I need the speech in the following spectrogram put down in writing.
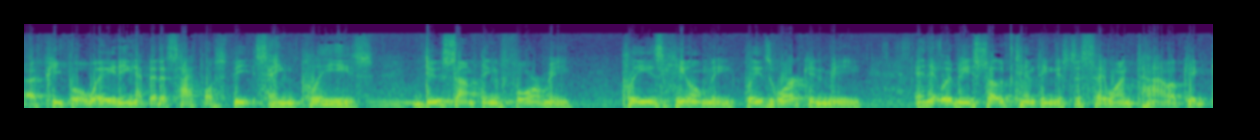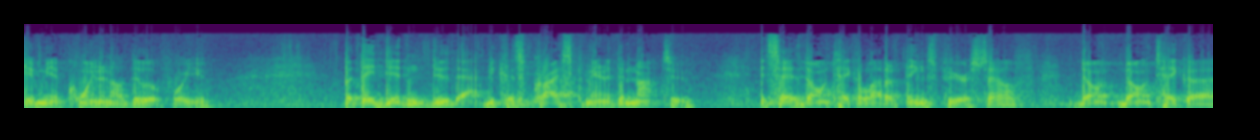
of people waiting at the disciples' feet saying, Please do something for me. Please heal me. Please work in me. And it would be so tempting just to say one time, Okay, give me a coin and I'll do it for you. But they didn't do that because Christ commanded them not to. It says, Don't take a lot of things for yourself. Don't, don't take a,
